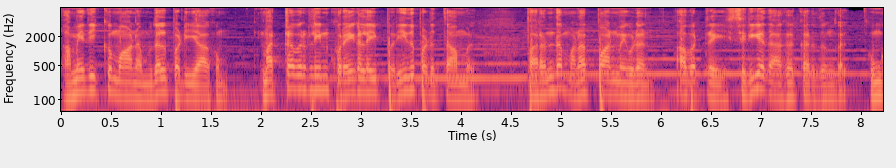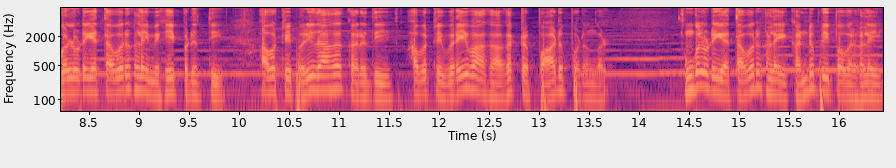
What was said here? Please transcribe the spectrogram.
அமைதிக்குமான முதல் படியாகும். மற்றவர்களின் குறைகளை பெரிதுபடுத்தாமல் பரந்த மனப்பான்மையுடன் அவற்றை சிறியதாக கருதுங்கள். உங்களுடைய தவறுகளை மிகைப்படுத்தி அவற்றை பெரிதாக கருதி அவற்றை விரைவாக அகற்ற பாடுபடுங்கள். உங்களுடைய தவறுகளை கண்டுபிடிப்பவர்களை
